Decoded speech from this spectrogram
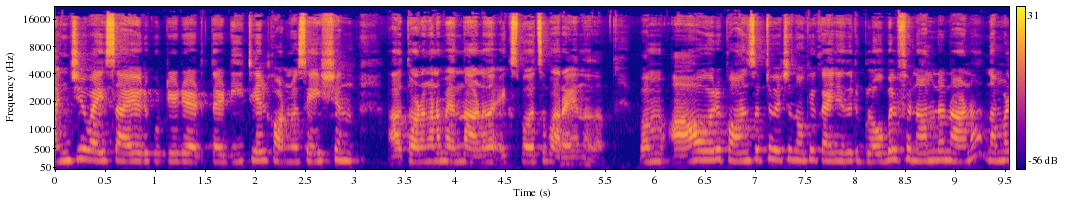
അഞ്ച് വയസ്സായ ഒരു കുട്ടിയുടെ അടുത്ത് ഡീറ്റെയിൽ കോൺവെർസേഷൻ തുടങ്ങണം എന്നാണ് എക്സ്പേർട്സ് പറയുന്നത്. അപ്പം ആ ഒരു കോൺസെപ്റ്റ് വെച്ച് നോക്കിക്കഴിഞ്ഞാൽ ഇതൊരു ഗ്ലോബൽ ഫിനോമിനൻ ആണ്. നമ്മൾ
